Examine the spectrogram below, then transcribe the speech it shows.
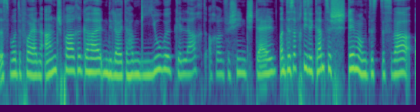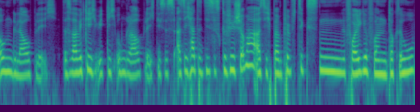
es wurde vorher eine Ansprache gehalten, die Leute haben gejubelt, gelacht, auch an verschiedenen Stellen. Und das einfach diese ganze Stimmung, das, das war unglaublich das war wirklich, wirklich unglaublich. Dieses, also ich hatte dieses Gefühl schon mal, als ich beim 50. Folge von Doctor Who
